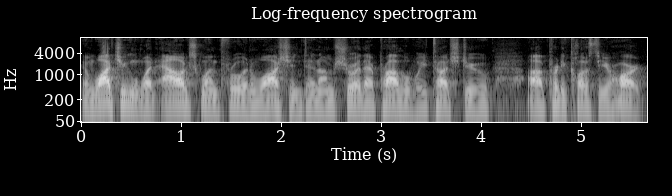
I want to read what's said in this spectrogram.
And watching what Alex went through in Washington, I'm sure that probably touched you uh, pretty close to your heart.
